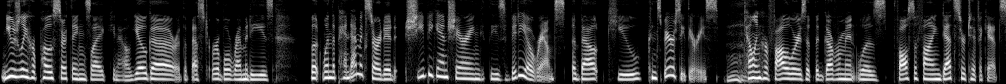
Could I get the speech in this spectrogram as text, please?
Usually her posts are things like, you know, yoga or the best herbal remedies. But when the pandemic started, she began sharing these video rants about Q conspiracy theories, mm. telling her followers that the government was falsifying death certificates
